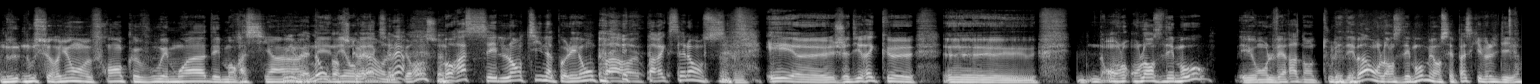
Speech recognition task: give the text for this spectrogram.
nous, nous serions, euh, Franck, vous et moi, des Maurassiens, Oui, mais non, des parce que là, en néo-réactionnaires. l'occurrence... Maurras, c'est l'anti-Napoléon par euh, par excellence. Et euh, je dirais que euh, on, on lance des mots. Et on le verra dans tous les débats, on lance des mots, mais on ne sait pas ce qu'ils veulent dire.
